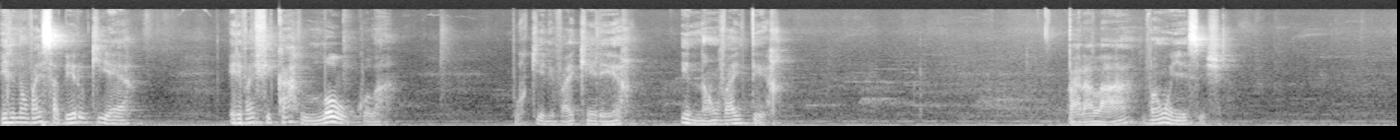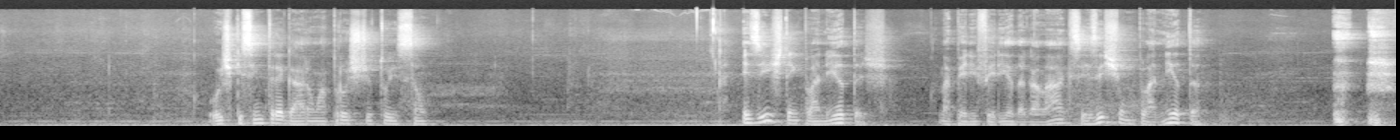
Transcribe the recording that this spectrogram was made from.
Ele não vai saber o que é. Ele vai ficar louco lá porque ele vai querer e não vai ter. Para lá vão esses. Os que se entregaram à prostituição. Existem planetas na periferia da galáxia, existe um planeta.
